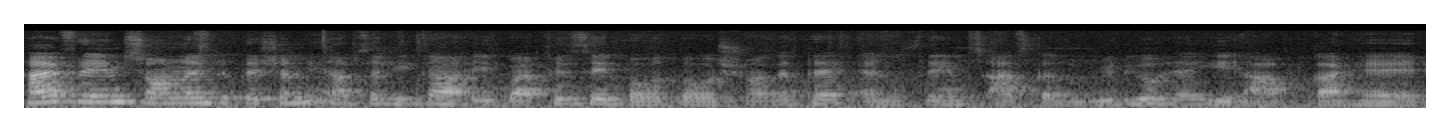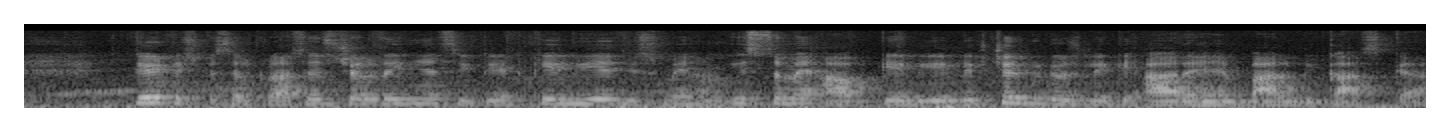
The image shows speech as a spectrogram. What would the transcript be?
हाय फ्रेंड्स ऑनलाइन प्रिपरेशन में आप सभी का एक बार फिर से बहुत बहुत स्वागत है। एंड फ्रेंड्स आज का जो वीडियो है, ये आपका है। टेट स्पेशल क्लासेस चल रही हैं सी टेट के लिए, जिसमें हम इस समय आपके लिए लेक्चर वीडियोज़ लेके आ रहे हैं बाल विकास का।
